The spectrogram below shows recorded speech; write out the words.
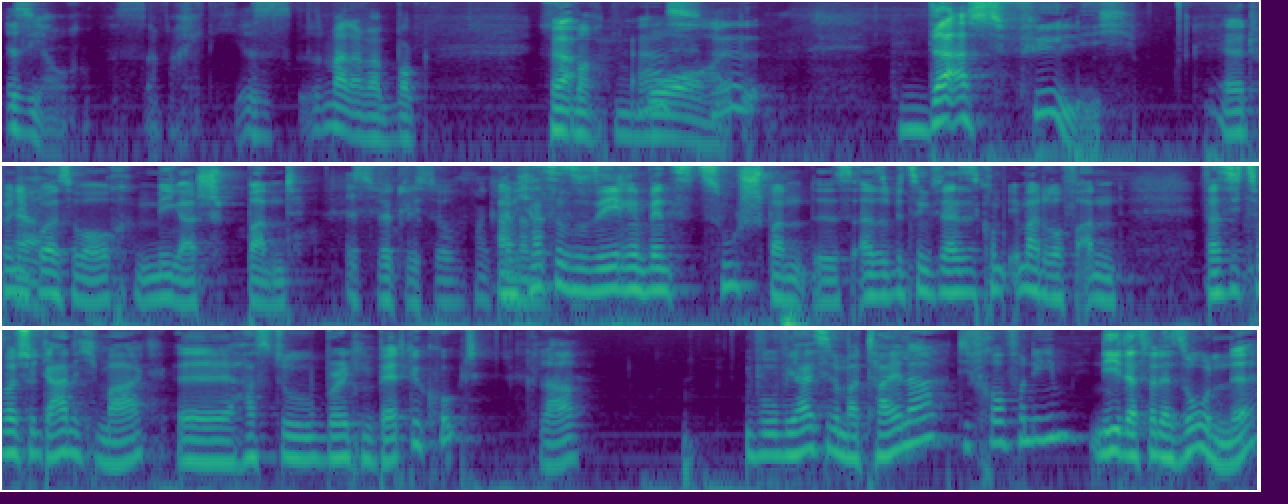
ist sie auch. Es ist einfach richtig, es, ist, es macht einfach Bock. Es Ja. macht, Das, boah. äh, das fühle ich. Äh, 24 Ja. ist aber auch mega spannend. Ist wirklich so. Aber ich hasse so Serien, wenn es zu spannend ist. Also beziehungsweise es kommt immer drauf an. Was ich zum Beispiel gar nicht mag, äh, hast du Breaking Bad geguckt? klar. Wo, wie heißt sie nochmal? Tyler, die Frau von ihm? Nee, das war der Sohn, ne?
